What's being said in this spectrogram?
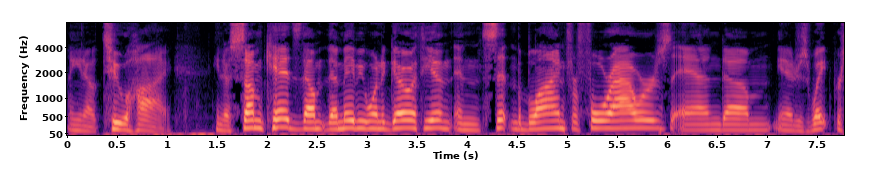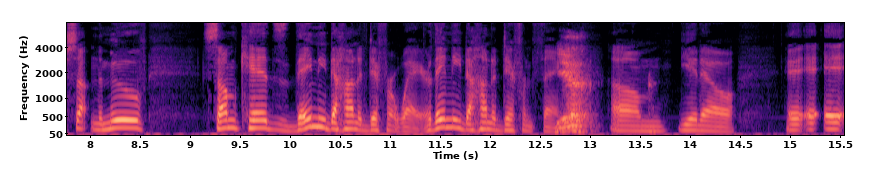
you know, too high. You know, some kids they'll, they maybe want to go with you and, and, sit in the blind for four hours and um, you know just wait for something to move. Some kids they need to hunt a different way or they need to hunt a different thing. Yeah. Um, you know, it, it,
